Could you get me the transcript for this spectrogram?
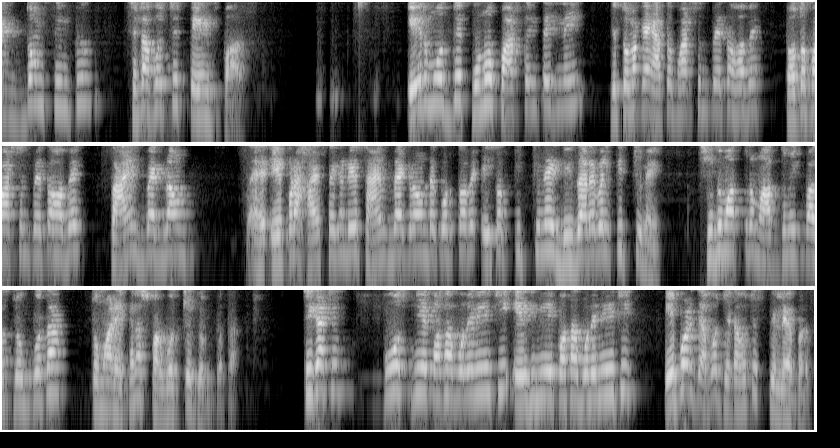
একদম সিম্পল সেটা হচ্ছে টেন্থ পাস এর মধ্যে কোনো পার্সেন্টেজ নেই। যে তোমাকে এত পার্সেন্ট পেতে হবে, তত পার্সেন্ট পেতে হবে সায়েন্স ব্যাকগ্রাউন্ড এরপরে হায়ার সেকেন্ডারি সায়েন্স ব্যাকগ্রাউন্ডে করতে হবে, এইসব কিচ্ছু নেই ডিজারেবল কিচ্ছু নেই। শুধুমাত্র মাধ্যমিক পাস যোগ্যতা, তোমার এখানে সর্বোচ্চ যোগ্যতা। ঠিক আছে? পোস্ট নিয়ে কথা বলে নিয়েছি এজ নিয়ে কথা বলে নিয়েছি, এরপর যাব যেটা হচ্ছে সিলেবাস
